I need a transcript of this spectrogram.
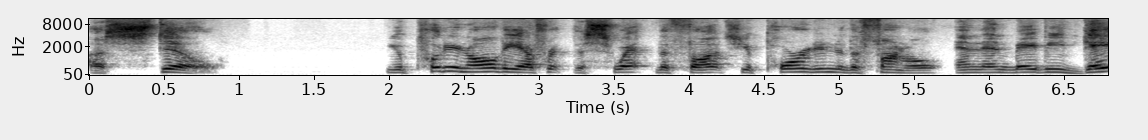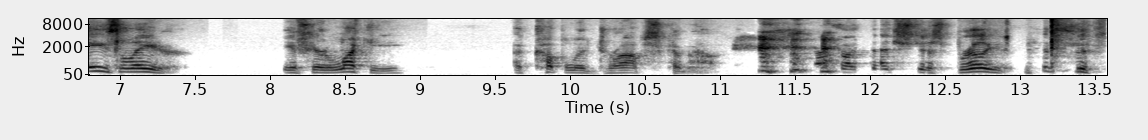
a still. You put in all the effort, the sweat, the thoughts, you pour it into the funnel, and then maybe days later, if you're lucky, a couple of drops come out. I thought that's just brilliant. This is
